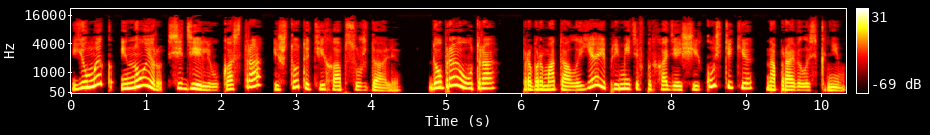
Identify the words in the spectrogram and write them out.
Юмек и Нойер сидели у костра и что-то тихо обсуждали. «Доброе утро!» — пробормотала я и, приметив подходящие кустики, направилась к ним.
